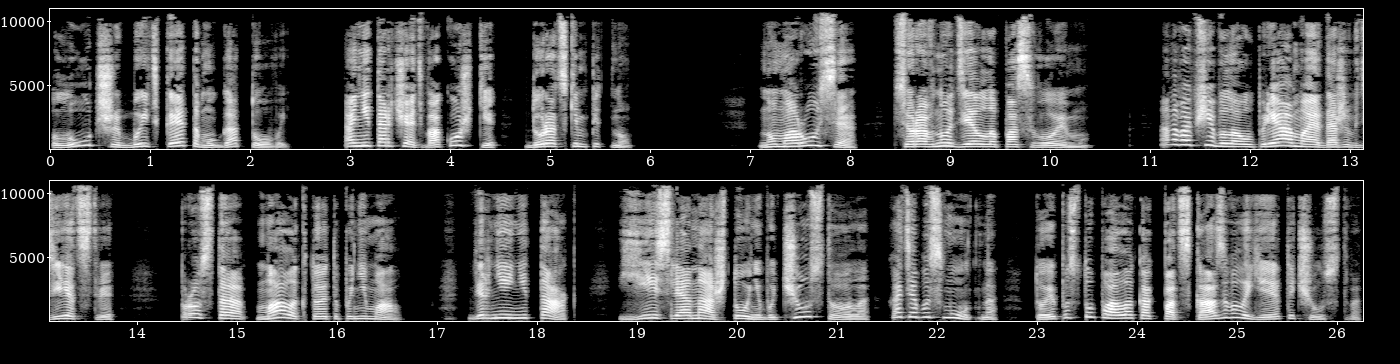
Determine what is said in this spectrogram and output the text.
лучше быть к этому готовой, а не торчать в окошке дурацким пятном. Но Маруся все равно делала по-своему. Она вообще была упрямая даже в детстве, Просто мало кто это понимал. Вернее, не так. Если она что-нибудь чувствовала, хотя бы смутно, то и поступала, как подсказывало ей это чувство.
